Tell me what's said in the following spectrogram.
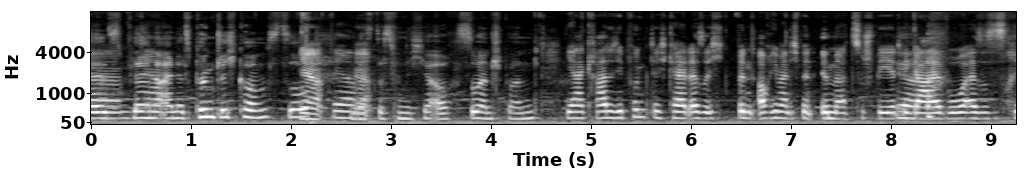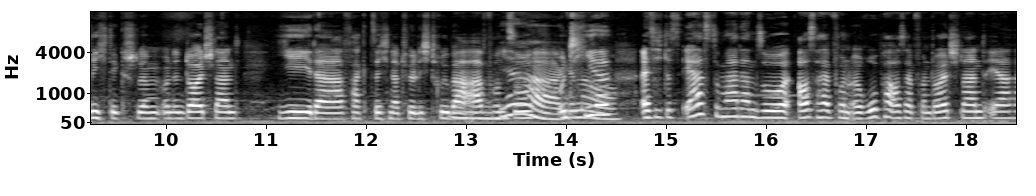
einhältst, Pläne ja. einhältst, pünktlich kommst. So. Ja, Ja. ja. Das, das finde ich ja auch so entspannt. Ja, gerade die Pünktlichkeit. Also ich bin auch jemand, ich bin immer zu spät, Ja. egal wo. Also es ist richtig schlimm. Und in Deutschland, jeder fuckt sich natürlich drüber Mhm. ab und Ja, so. Und genau. hier, als ich das erste Mal dann so außerhalb von Europa, außerhalb von Deutschland eher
